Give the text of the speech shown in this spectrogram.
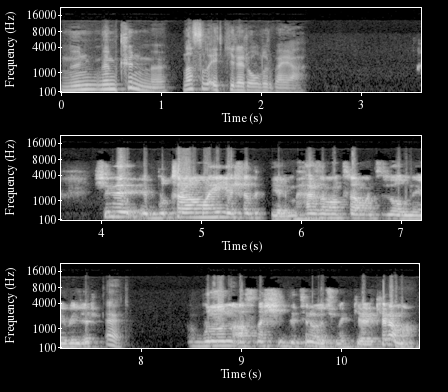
müm- mümkün mü? Nasıl etkileri olur veya? Şimdi bu travmayı yaşadık diyelim. Her zaman travmatize olmayabilir. Evet. Bunun aslında şiddetini ölçmek gerekir ama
